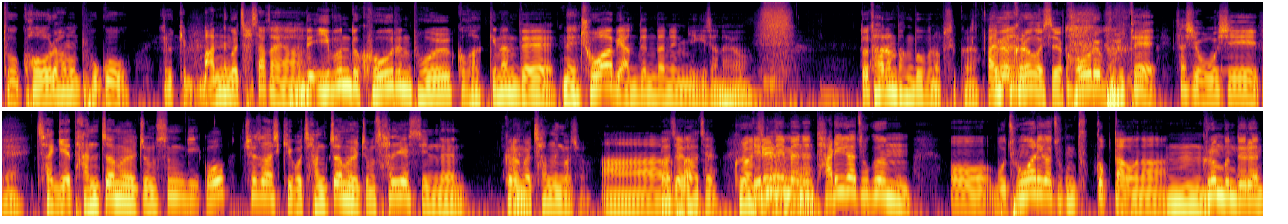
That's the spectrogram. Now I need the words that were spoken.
또 거울을 한번 보고 이렇게 맞는 걸 찾아가야. 근데 이분도 거울은 볼 것 같긴 한데 네. 조합이 안 된다는 얘기잖아요. 또 다른 방법은 없을까요? 아니면 그런 거 있어요. 거울을 볼 때 사실 옷이 네. 자기의 단점을 좀 숨기고 최소화시키고 장점을 좀 살릴 수 있는 그런 네. 걸 찾는 거죠. 아 맞아요, 막 맞아요. 그런 예를 식으로. 들면은 다리가 조금 어 뭐 종아리가 조금 두껍다거나 음. 그런 분들은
